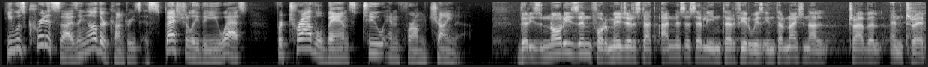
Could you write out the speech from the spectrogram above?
he was criticizing other countries, especially the US, for travel bans to and from China. There is no reason for measures that unnecessarily interfere with international travel and trade.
